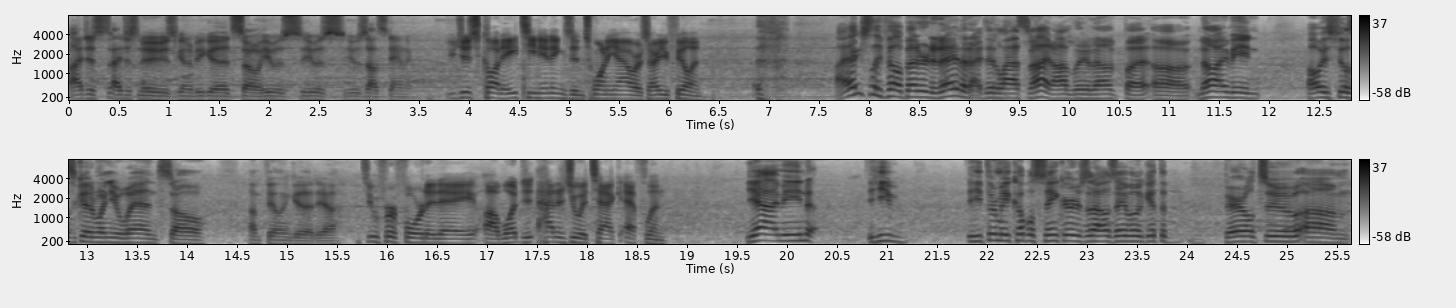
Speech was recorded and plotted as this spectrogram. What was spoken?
I just I just knew he was going to be good. So he was he was he was outstanding. You just caught 18 innings in 20 hours. How are you feeling? I actually felt better today than I did last night, oddly enough. But uh, no, I mean, always feels good when you win. So I'm feeling good. Yeah. Two for four today. Uh, what? Did, how did you attack Eflin? Yeah, I mean, he he threw me a couple sinkers that I was able to get the barrel to. Um,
